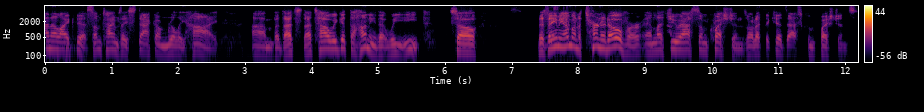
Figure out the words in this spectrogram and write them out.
kind of like this. Sometimes they stack them really high, um, but that's that's how we get the honey that we eat. So, Miss Amy, I'm going to turn it over and let you ask some questions, or let the kids ask some questions.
